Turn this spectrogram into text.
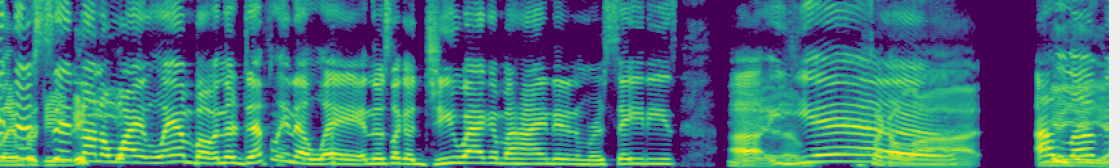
like Lamborghini. they're sitting on a white Lambo, and they're definitely in LA. And there's like a G wagon behind it and a Mercedes. Uh, Yeah. yeah, It's like a lot. I Yeah, yeah, love yeah.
